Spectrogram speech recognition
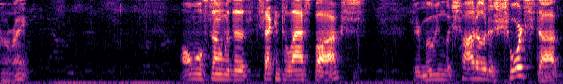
All right. Almost done with the second to last box. They're moving Machado to shortstop.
